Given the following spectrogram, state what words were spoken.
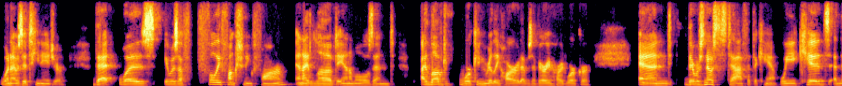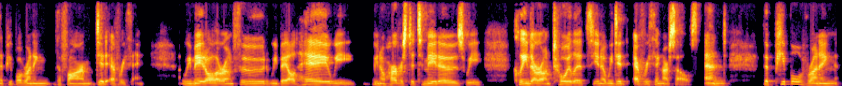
when I was a teenager that was it was a fully functioning farm and I loved animals and I loved working really hard. I was a very hard worker. And there was no staff at the camp. We kids and the people running the farm did everything. We made all our own food, we baled hay, we, you know, harvested tomatoes, we cleaned our own toilets, you know, we did everything ourselves. And the people running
